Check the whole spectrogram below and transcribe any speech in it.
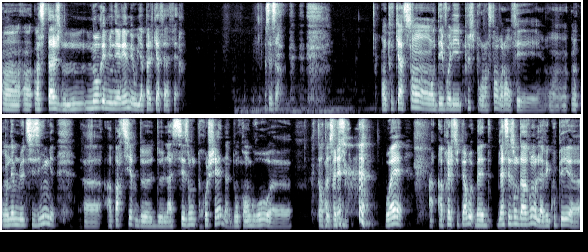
un, stage non rémunéré, mais où il n'y a pas le café à faire. C'est ça. En tout cas, sans en dévoiler plus pour l'instant, voilà, on fait, on, aime le teasing. Euh, à partir de, de, la saison prochaine, donc en gros... Euh, après ouais, après le Super Bowl. Ben, la saison d'avant, on l'avait coupé euh,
